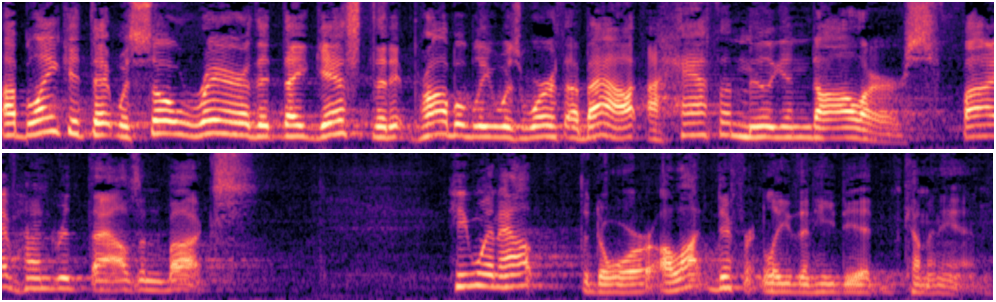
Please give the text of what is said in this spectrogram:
A blanket that was so rare that they guessed that it probably was worth about a half a million dollars, 500,000 bucks. He went out the door a lot differently than he did coming in.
